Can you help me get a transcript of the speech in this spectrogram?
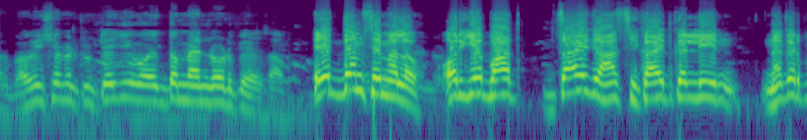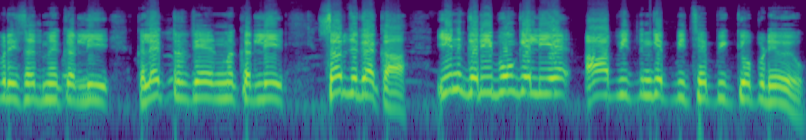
और भविष्य में टूटेगी वो एकदम मेन रोड पे है साहब। एकदम से मतलब। और ये बात चाहे जहाँ शिकायत कर ली नगर परिषद में कर ली कलेक्टर में कर ली सब जगह कहा। इन गरीबों के लिए आप इनके पीछे पी क्यों पड़े हुए हो?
